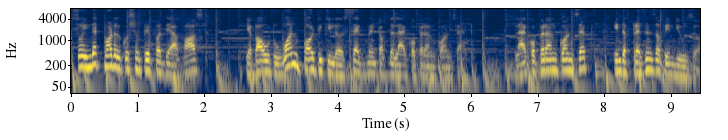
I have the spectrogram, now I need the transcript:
So in that model question paper they have asked about one particular segment of the lac-operon concept. Lac-operon concept in the presence of inducer.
